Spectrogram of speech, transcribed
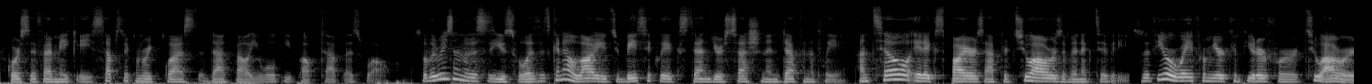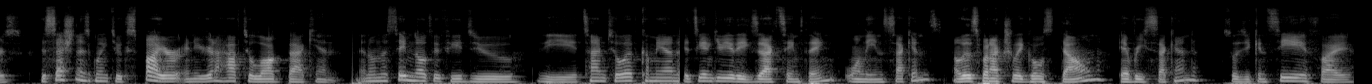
Of course, if I make a subsequent request, that value will be bumped up as well. So the reason that this is useful is it's going to allow you to basically extend your session indefinitely until it expires after two hours of inactivity. So if you're away from your computer for two hours, the session is going to expire and you're going to have to log back in. And on the same note, if you do the time to live command, it's going to give you the exact same thing, only in seconds. Now this one actually goes down every second. So as you can see, if I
